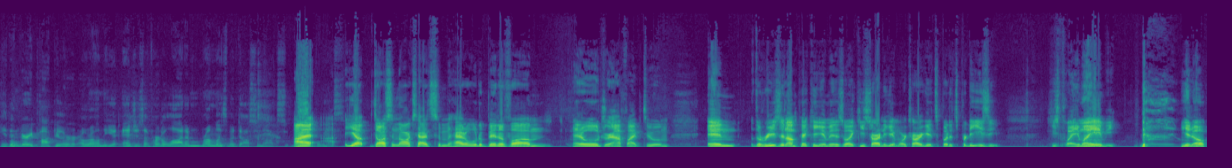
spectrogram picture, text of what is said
He's been very popular around the edges. I've heard a lot of rumblings about Dawson Knox. I, I yep, Dawson Knox had some had a little bit of um had a little draft hype to him. And the reason I'm picking him is like he's starting to get more targets, but it's pretty easy. He's playing Miami. you know,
